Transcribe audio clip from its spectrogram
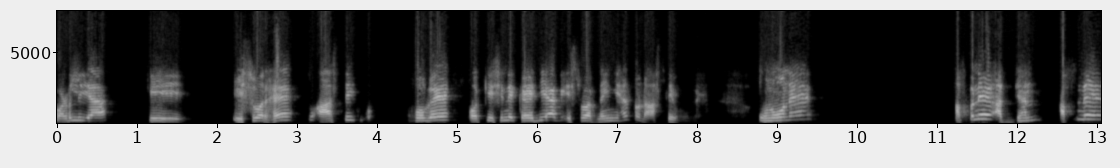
पढ़ लिया कि ईश्वर है तो आस्तिक हो गए और किसी ने कह दिया कि ईश्वर नहीं है तो नास्तिक हो गए। उन्होंने अपने अध्ययन, अपने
